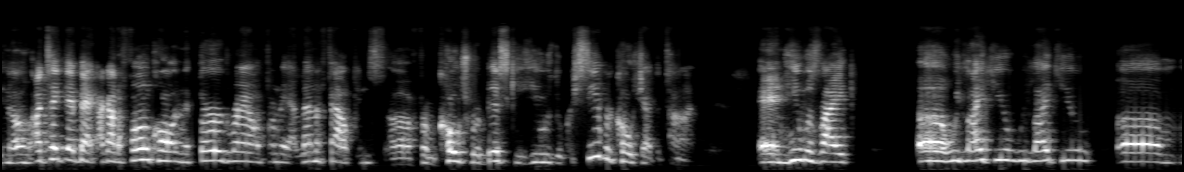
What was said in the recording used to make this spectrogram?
You know, I take that back. I got a phone call in the third round from the Atlanta Falcons uh, from Coach Robiskie. He was the receiver coach at the time, and he was like, uh, "We like you. We like you. Um,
